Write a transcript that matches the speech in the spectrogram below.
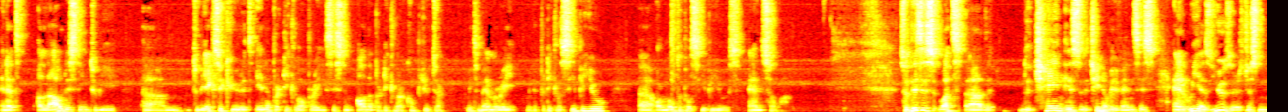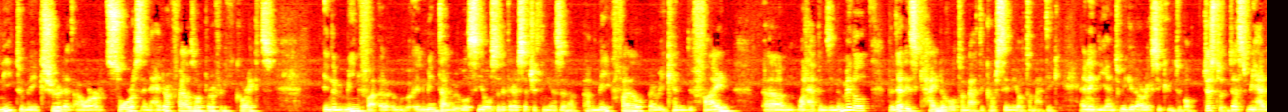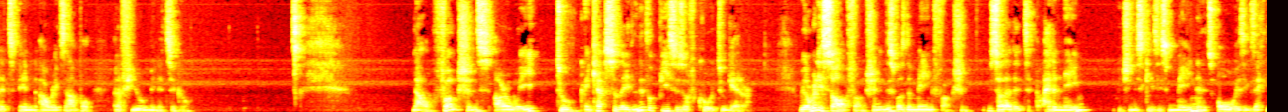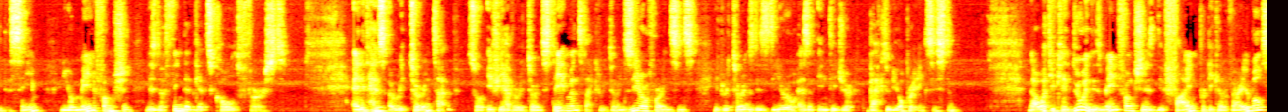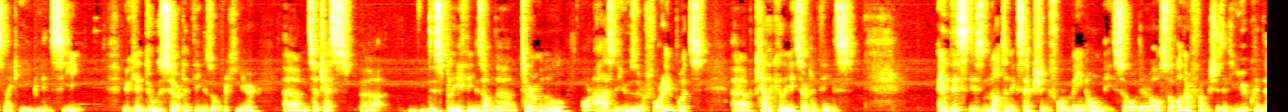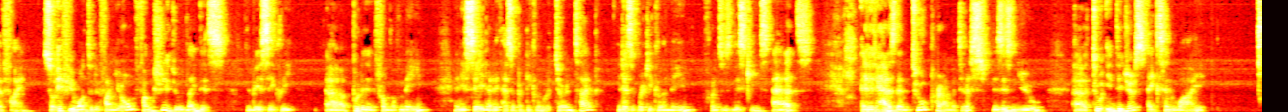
and that allow this thing to be um, to be executed in a particular operating system on a particular computer with memory, with a particular CPU uh, or multiple CPUs and so on. So this is what uh, the, the chain is, the chain of events is, and we as users just need to make sure that our source and header files are perfectly correct, in the, mean uh, in the meantime, we will see also that there is such a thing as a, a make file where we can define um, what happens in the middle, but that is kind of automatic or semi-automatic. And in the end, we get our executable, just as we had it in our example a few minutes ago. Now, functions are a way to encapsulate little pieces of code together. We already saw a function, and this was the main function. We saw that it had a name, which in this case is main, and it's always exactly the same. And your main function is the thing that gets called first. And it has a return type. So if you have a return statement, like return zero, for instance, it returns this zero as an integer back to the operating system. Now what you can do in this main function is define particular variables like a, b, and c. You can do certain things over here, um, such as uh, display things on the terminal or ask the user for inputs, uh, calculate certain things. And this is not an exception for main only. So there are also other functions that you can define. So if you want to define your own function, you do it like this. You basically uh, put it in front of main and you say that it has a particular return type, it has a particular name, for instance in this case adds, and it has then two parameters, this is new, uh, two integers, x and y.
